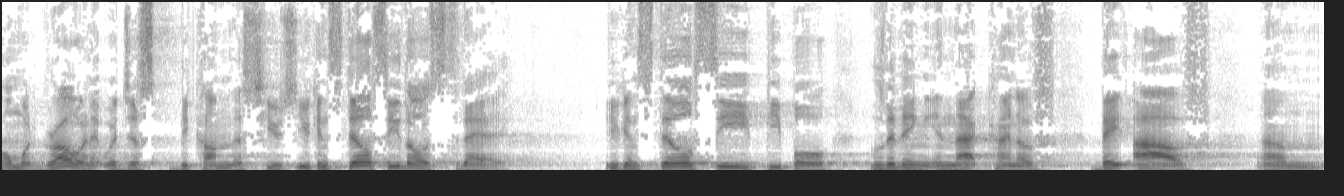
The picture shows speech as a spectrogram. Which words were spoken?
home would grow and it would just become this huge you can still see those today you can still see people living in that kind of beit av um,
